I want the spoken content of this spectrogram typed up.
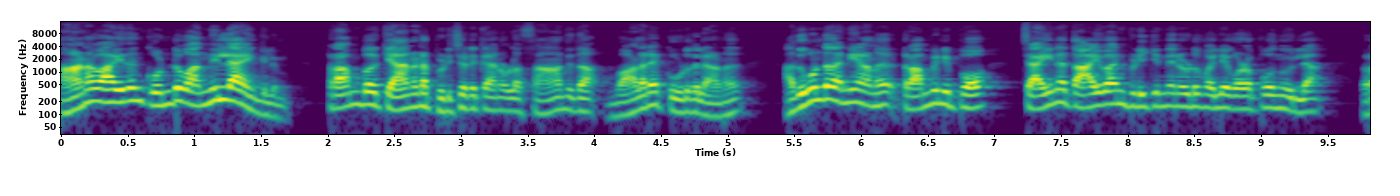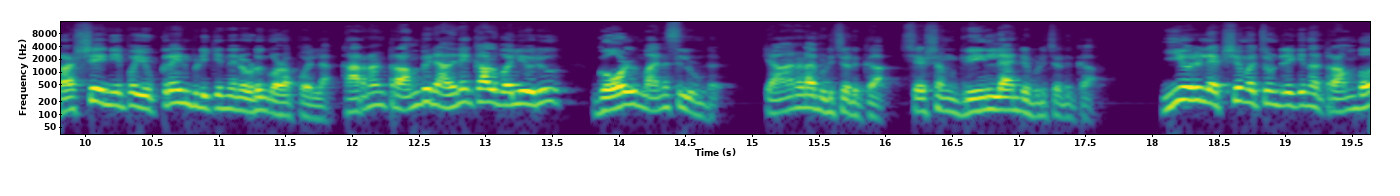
ആണവായുധം കൊണ്ടുവന്നില്ല എങ്കിലും ട്രംപ് കാനഡ പിടിച്ചെടുക്കാനുള്ള സാധ്യത വളരെ കൂടുതലാണ്. അതുകൊണ്ട് തന്നെയാണ് ട്രംപിനിപ്പോ ചൈന തായ്വാൻ പിടിക്കുന്നതിനോടും വലിയ കുഴപ്പമൊന്നുമില്ല. റഷ്യ ഇനിയിപ്പോൾ യുക്രൈൻ പിടിക്കുന്നതിനോടും കുഴപ്പമില്ല. കാരണം ട്രംപിന് അതിനേക്കാൾ വലിയൊരു ഗോൾ മനസ്സിലുണ്ട്. കാനഡ പിടിച്ചെടുക്കുക. ശേഷം ഗ്രീൻലാൻഡ് പിടിച്ചെടുക്കുക. ഈ ഒരു ലക്ഷ്യം വെച്ചുകൊണ്ടിരിക്കുന്ന ട്രംപ്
